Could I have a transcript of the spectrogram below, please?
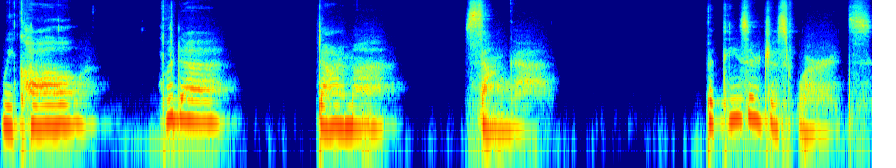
we call Buddha, Dharma, Sangha. But these are just words.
